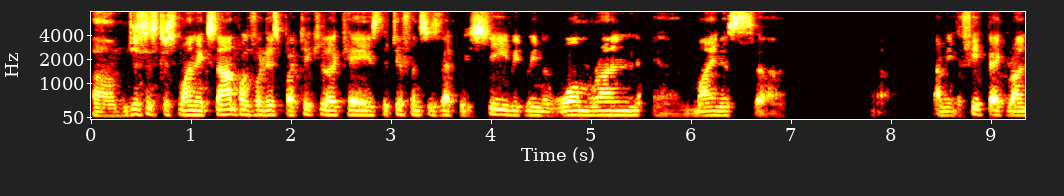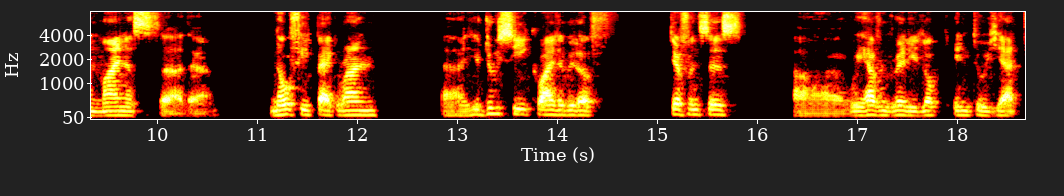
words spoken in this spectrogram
Um, this is just one example for this particular case, the differences that we see between the warm run minus, uh, uh, I mean, the feedback run minus uh, the no feedback run. you do see quite a bit of differences. Uh, we haven't really looked into yet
